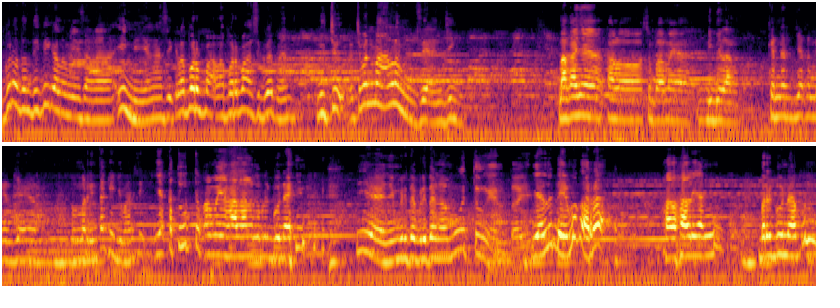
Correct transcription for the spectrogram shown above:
Gue nonton TV kalau misalnya ini yang ngasih lapor pak, lapor pak asik banget, men. Lucu. Cuman malam si anjing. Makanya kalau sumpamanya dibilang kinerja-kinerja yang pemerintah kayak gimana sih? Ya ketutup sama yang hal-hal gak berguna ini. Iya, anjing berita-berita nggak mutu, ngentoy. ya lu demo karena hal-hal yang berguna pun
